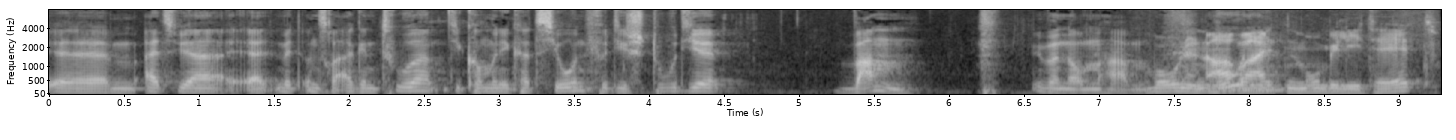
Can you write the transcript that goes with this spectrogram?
ähm, als wir äh, mit unserer Agentur die Kommunikation für die Studie WAM übernommen haben. Wohnen, Wohnen Arbeiten, Mobilität.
